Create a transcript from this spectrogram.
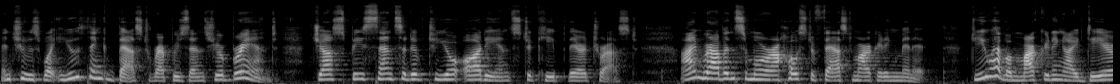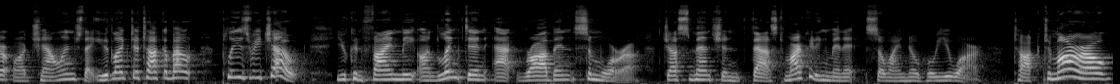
and choose what you think best represents your brand. Just be sensitive to your audience to keep their trust. I'm Robin Samora, host of Fast Marketing Minute. Do you have a marketing idea or challenge that you'd like to talk about? Please reach out. You can find me on LinkedIn at Robin Samora. Just mention Fast Marketing Minute so I know who you are. Talk tomorrow.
